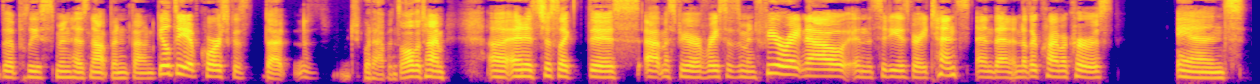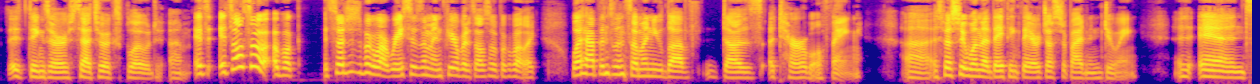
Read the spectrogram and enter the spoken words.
the policeman has not been found guilty, of course, because that is what happens all the time. Uh, and it's just like this atmosphere of racism and fear right now, and the city is very tense. And then another crime occurs, and it, things are set to explode. Um, it's it's also a book. It's not just a book about racism and fear, but it's also a book about like what happens when someone you love does a terrible thing, uh, especially one that they think they are justified in doing. And-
